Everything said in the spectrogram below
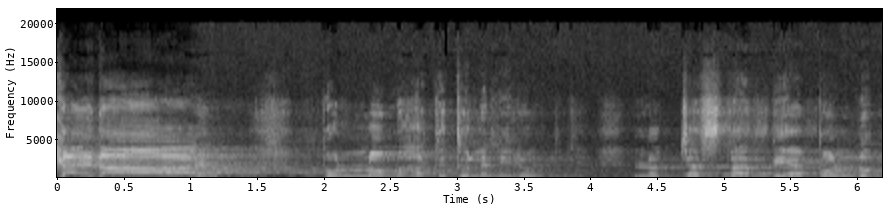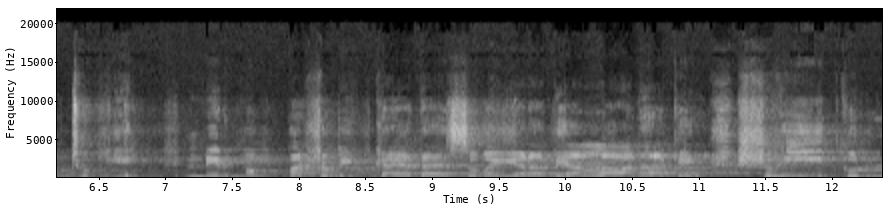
কায়দায়। হাতে তুলে নিল, লজ্জাস্থান দিয়া বললম নির্মম সুমাইয়া শহীদ করল,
